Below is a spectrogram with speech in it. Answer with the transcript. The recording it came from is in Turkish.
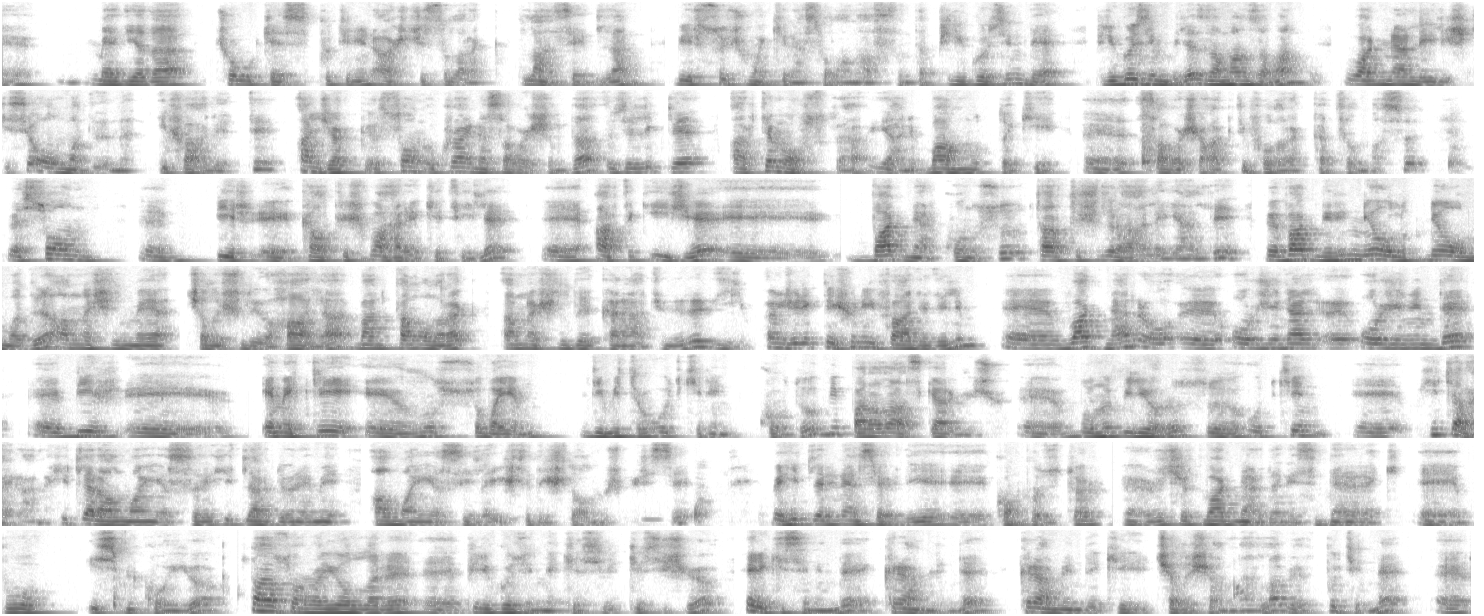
medyada çoğu kez Putin'in aşçısı olarak lanse edilen bir suç makinesi olan aslında Prigozin de Prigozin bile zaman zaman Wagner'le ilişkisi olmadığını ifade etti. Ancak son Ukrayna Savaşı'nda özellikle Artemovsk'ta yani Bahmut'taki e, savaşa aktif olarak katılması ve son bir e, kalkışma hareketiyle e, artık iyice e, Wagner konusu tartışılır hale geldi ve Wagner'in ne olup ne olmadığı anlaşılmaya çalışılıyor hala. Ben tam olarak anlaşıldığı kanaatinde de değilim. Öncelikle şunu ifade edelim. E, Wagner e, orijinal e, orijininde e, bir e, emekli e, Rus subayın Dimitri Utkin'in kurduğu bir paralı asker gücü. E, bunu biliyoruz. E, Utkin e, Hitler hayranı. Hitler Almanyası, Hitler dönemi Almanyasıyla içli dışlı olmuş birisi ve Hitler'in en sevdiği e, kompozitör e, Richard Wagner'den esinlenerek bu ismi koyuyor. Daha sonra yolları e, Prigozin'le kesi, kesişiyor. Her ikisinin de Kremlin'de, Kremlin'deki çalışanlarla ve Putin'le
